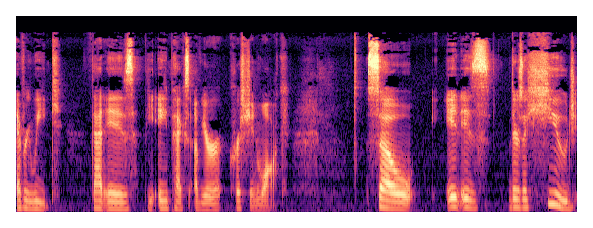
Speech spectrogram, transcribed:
every week. That is the apex of your Christian walk. So it is, there's a huge,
